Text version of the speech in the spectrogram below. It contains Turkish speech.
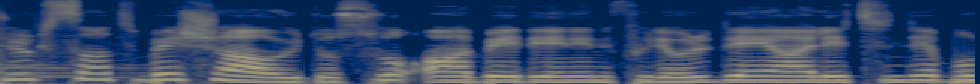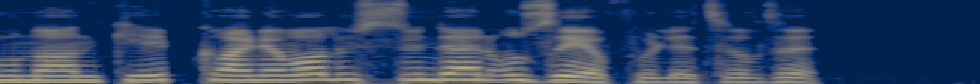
TürkSat 5A uydusu ABD'nin Florida eyaletinde bulunan Cape Canaveral üstünden uzaya fırlatıldı.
